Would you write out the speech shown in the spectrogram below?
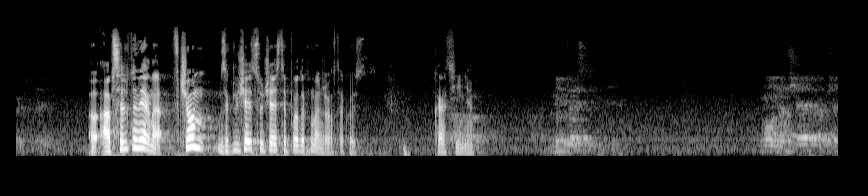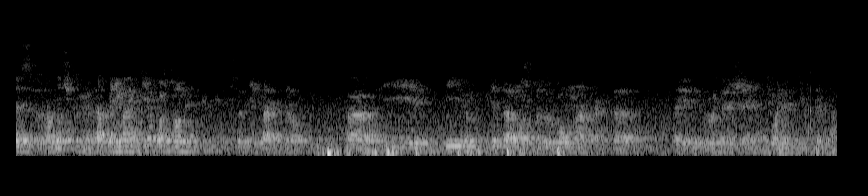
как сказать, А- Абсолютно верно. В чем заключается участие продукт менеджера в такой картине. Ну, то есть, ну, он общается, общается с разработчиками, да, понимает, где, может, он что-то не так сделал. А, И, и где-то, может, по-другому надо как-то ре- какое-то решение более гибкое там.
